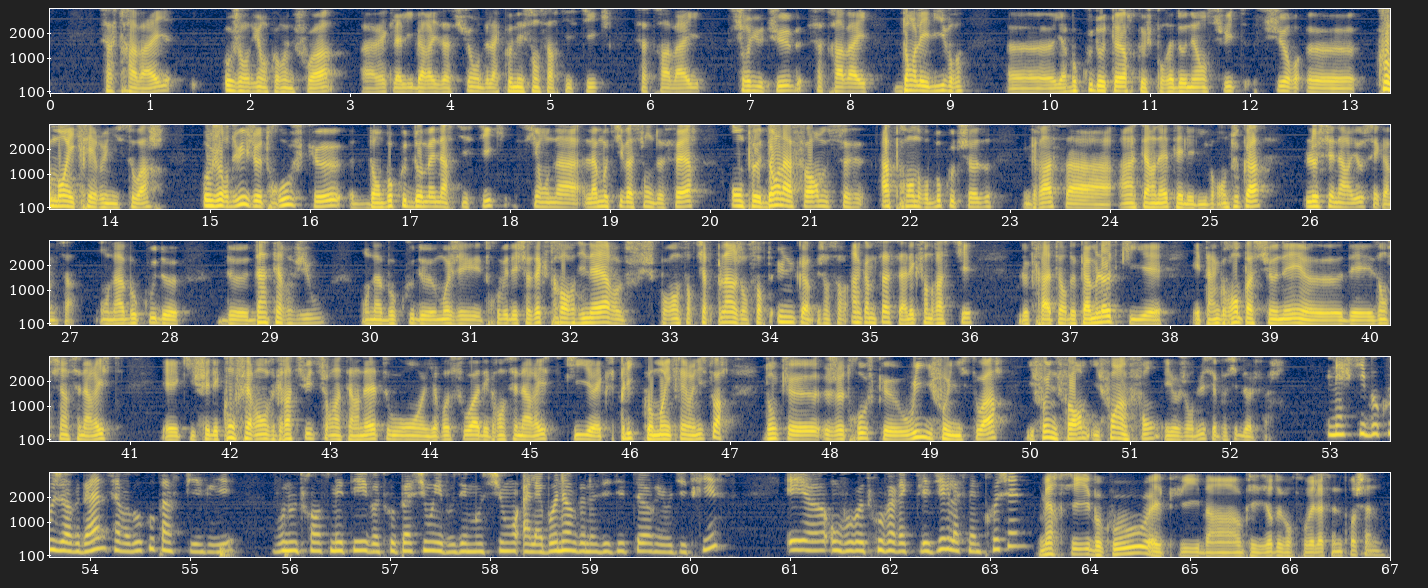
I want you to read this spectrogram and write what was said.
Ça se travaille. Aujourd'hui, encore une fois, avec la libéralisation de la connaissance artistique, ça se travaille sur YouTube, ça se travaille dans les livres. Euh, il y a beaucoup d'auteurs que je pourrais donner ensuite sur euh, comment écrire une histoire. Aujourd'hui, je trouve que dans beaucoup de domaines artistiques, si on a la motivation de faire, on peut dans la forme se apprendre beaucoup de choses grâce à, Internet et les livres. En tout cas, le scénario, c'est comme ça. On a beaucoup de d'interviews, on a beaucoup de moi j'ai trouvé des choses extraordinaires je pourrais en sortir plein j'en sors une comme j'en sors un comme ça c'est Alexandre Astier le créateur de Camelot, qui est, est un grand passionné euh, des anciens scénaristes et qui fait des conférences gratuites sur Internet où il reçoit des grands scénaristes qui euh, expliquent comment écrire une histoire. Donc euh, je trouve que oui, il faut une histoire, il faut une forme, il faut un fond, et aujourd'hui c'est possible de le faire. Merci beaucoup Jordan, ça m'a beaucoup inspiré. Vous nous transmettez votre passion et vos émotions à la bonne heure de nos éditeurs et auditrices. Et euh, on vous retrouve avec plaisir la semaine prochaine. Merci beaucoup et puis ben au plaisir de vous retrouver la semaine prochaine.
